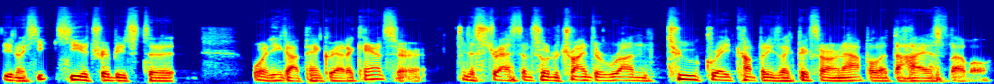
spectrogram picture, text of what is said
you know, he he attributes to when he got pancreatic cancer the stress of sort of trying to run two great companies like Pixar and Apple at the highest level.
